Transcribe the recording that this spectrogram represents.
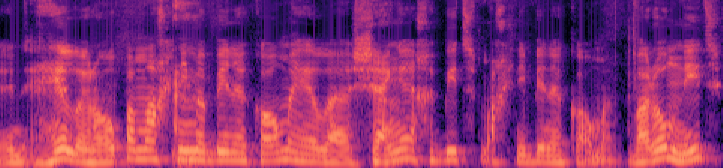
in heel Europa mag je niet meer binnenkomen. Heel Schengengebied mag je niet binnenkomen. Waarom niet?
